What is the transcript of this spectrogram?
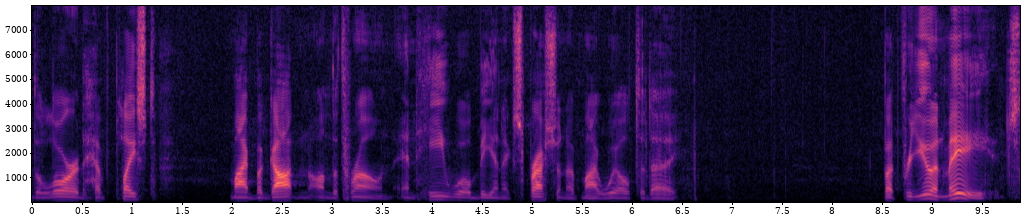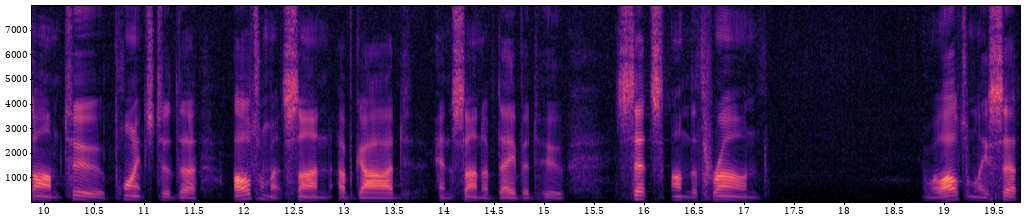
the Lord, have placed my begotten on the throne, and he will be an expression of my will today. But for you and me, Psalm 2 points to the ultimate Son of God and Son of David who sits on the throne and will ultimately sit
